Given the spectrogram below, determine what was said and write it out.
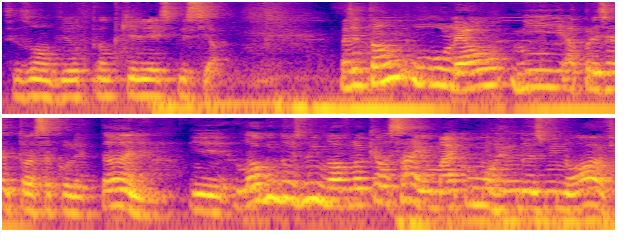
Vocês vão ver o tanto que ele é especial. Mas então o Léo me apresentou essa coletânea e logo em 2009, logo que ela saiu, Michael morreu em 2009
